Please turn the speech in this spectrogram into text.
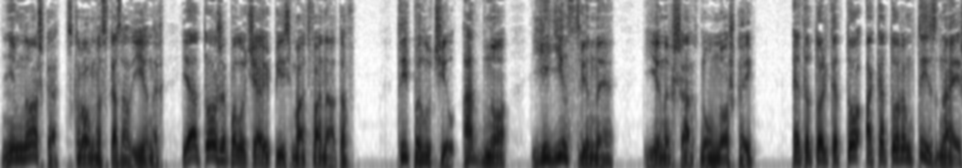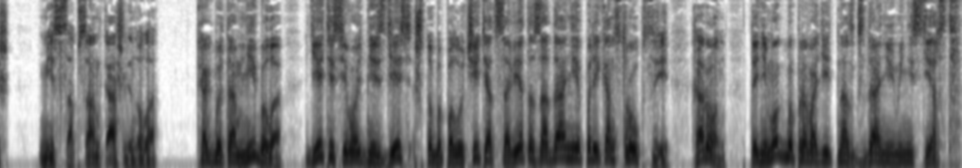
«Немножко», — скромно сказал Енах. «Я тоже получаю письма от фанатов». «Ты получил одно, единственное», — Енах шаркнул ножкой. «Это только то, о котором ты знаешь», — мисс Сапсан кашлянула. «Как бы там ни было, Дети сегодня здесь, чтобы получить от совета задание по реконструкции. Харон, ты не мог бы проводить нас к зданию министерств?»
